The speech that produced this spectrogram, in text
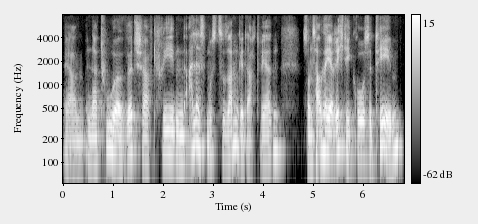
ja, Natur, Wirtschaft, Frieden, alles muss zusammengedacht werden. Sonst haben wir ja richtig große Themen.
